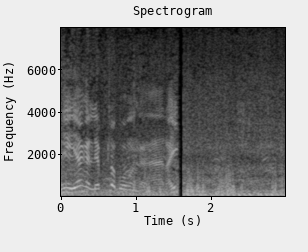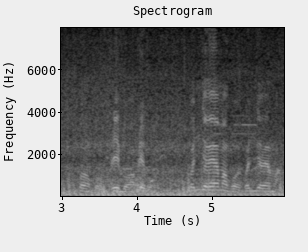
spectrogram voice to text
நீங்கள் ஏங்க லெஃப்ட்டில் போங்க. ரைட் போங்க போகும் அப்படியே போகும் அப்படியே போகும் கொஞ்சம் வேகமாக போகும் கொஞ்சம் வேகமாக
